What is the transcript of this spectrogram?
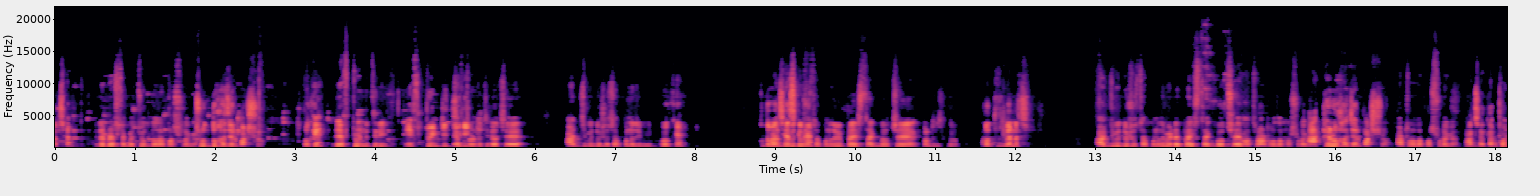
আচ্ছা। এটা প্রাইস থাকবে চোদ্দ হাজার পাঁচশো টাকা। চোদ্দ হাজার পাঁচশো। Okay F twenty three F twenty three twenty three হচ্ছে আট জিবি দুশো ছাপ্পান্ন জিবি। ওকে কত আছে পাচ্ছি আজকে দুশো? ছাপ্পান্ন জিবি প্রাইস থাকবে হচ্ছে কন্টিনিউ করো। কত দিবেন আছে আট জিবি দুশো ছাপ্পান্ন জিবি এটা প্রাইস থাকবে হচ্ছে মাত্র আঠারো হাজার পাঁচশো টাকা। আঠেরো হাজার পাঁচশো। আঠারো হাজার পাঁচশো টাকা। আচ্ছা তারপর?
